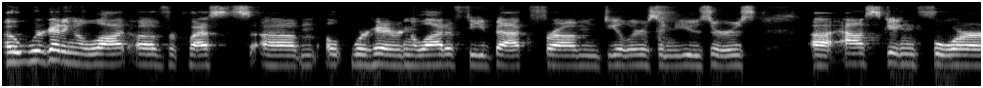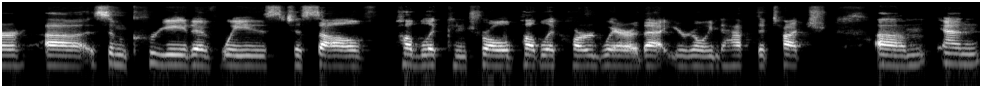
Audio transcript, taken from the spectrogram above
Oh, we're getting a lot of requests. Um, we're hearing a lot of feedback from dealers and users uh, asking for uh, some creative ways to solve public control, public hardware that you're going to have to touch. Um, and,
